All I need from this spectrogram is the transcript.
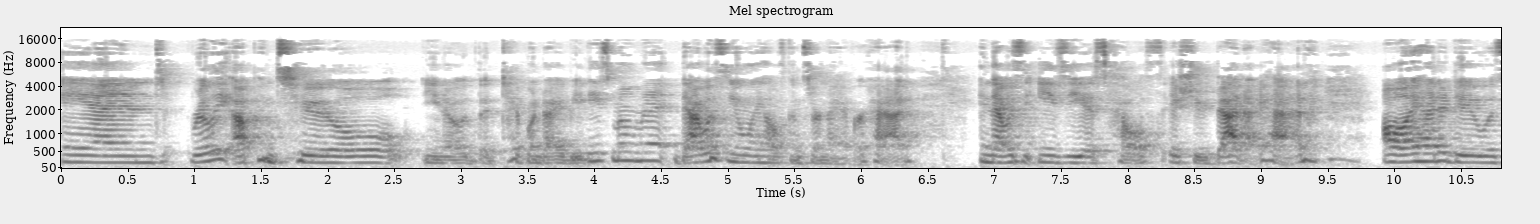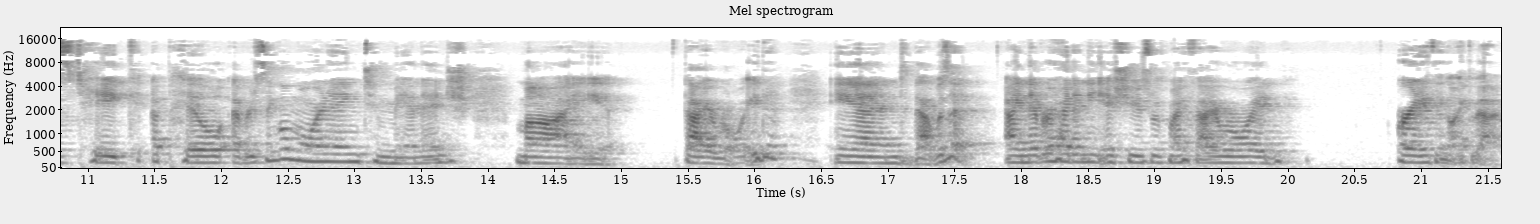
and really up until, you know, the type 1 diabetes moment, that was the only health concern I ever had. And that was the easiest health issue that I had. All I had to do was take a pill every single morning to manage my thyroid and that was it. I never had any issues with my thyroid or anything like that.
